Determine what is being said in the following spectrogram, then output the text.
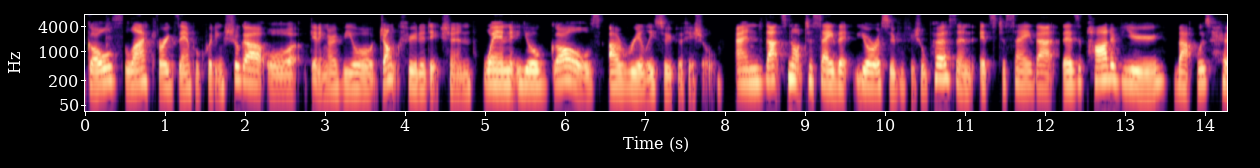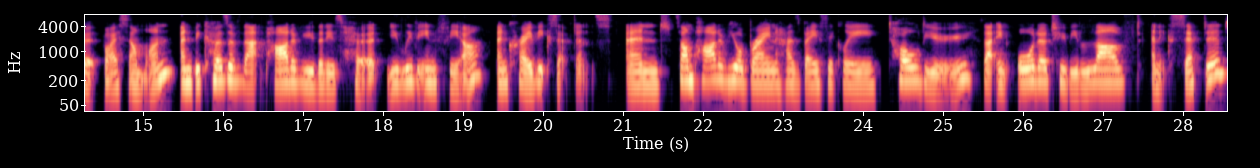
goals like, for example, quitting sugar or getting over your junk food addiction when your goals are really superficial. And that's not to say that you're a superficial person, it's to say that there's a part of you that was hurt by someone. And because of that part of you that is hurt, you live in fear and crave acceptance. And some part of your brain has basically told you that in order to be loved and accepted,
